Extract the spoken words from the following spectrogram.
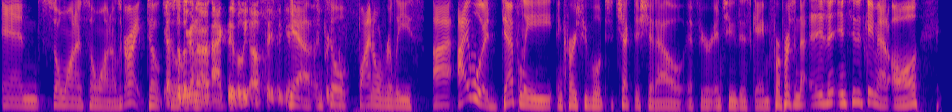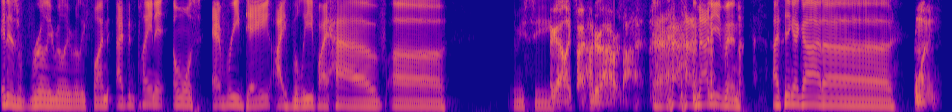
and so on and so on. I was like all right dope. Yeah, so, they're gonna actively update the game. yeah That's until cool. final release. I i would definitely encourage people to check this shit out if you're into this game. For a person that isn't into this game at all it is really really really fun. I've been playing it almost every day. I believe i have uh let me see. I got like 500 hours on it. not even. I think i got uh 20.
